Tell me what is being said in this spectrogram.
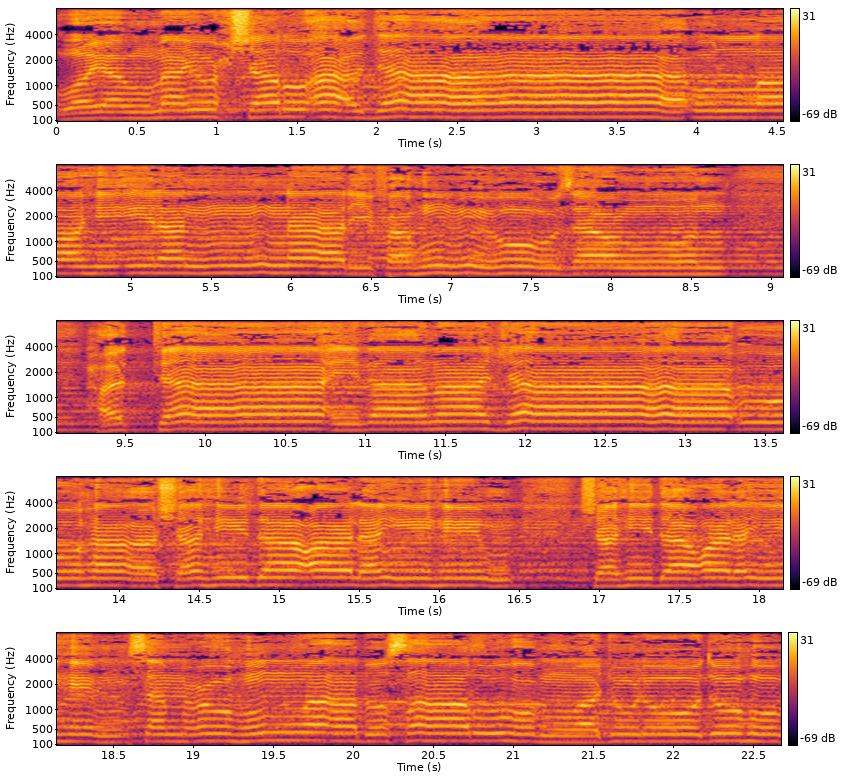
ويوم يحشر أعداء الله إلى النار فهم يوزعون. حتى إذا ما جاءوها شهد عليهم شهد عليهم سمعهم وأبصارهم وجلودهم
